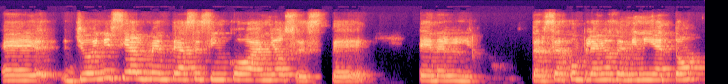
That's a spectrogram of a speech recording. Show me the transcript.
Eh, yo inicialmente hace cinco años, este, en el tercer cumpleaños de mi nieto,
